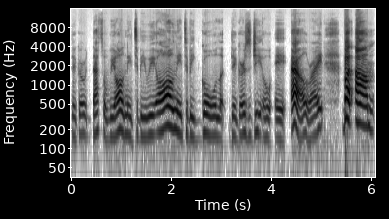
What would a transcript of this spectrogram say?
digger. That's what we all need to be. We all need to be gold diggers, G O A L, right? But um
